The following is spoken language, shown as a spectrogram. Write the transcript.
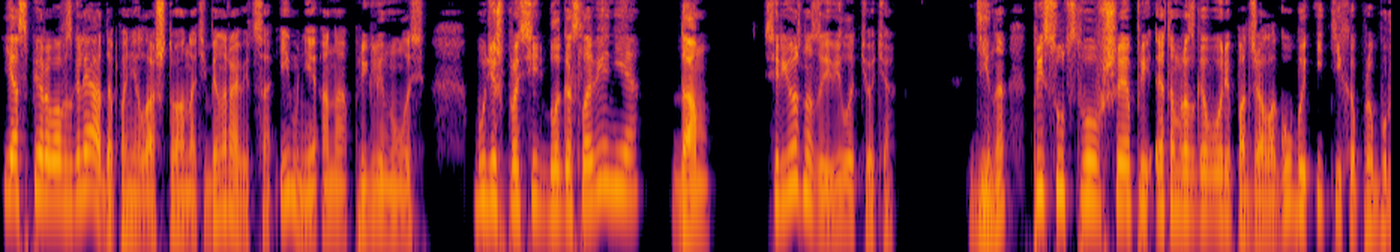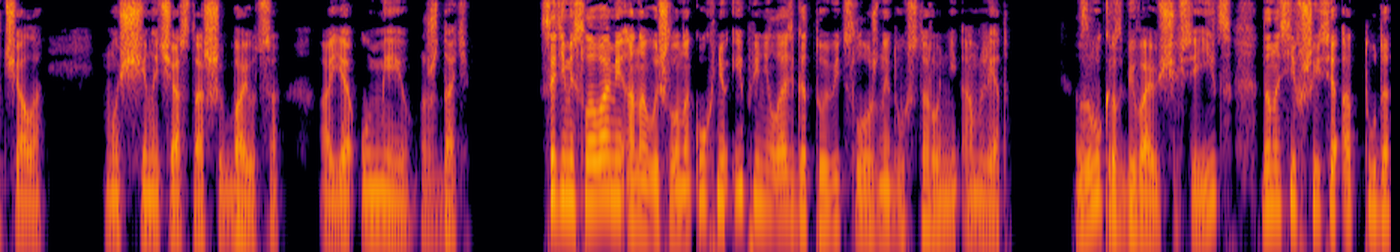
Я с первого взгляда поняла, что она тебе нравится, и мне она приглянулась. Будешь просить благословения? Дам. Серьезно заявила тетя. Дина, присутствовавшая при этом разговоре, поджала губы и тихо пробурчала. Мужчины часто ошибаются, а я умею ждать. С этими словами она вышла на кухню и принялась готовить сложный двухсторонний омлет. Звук разбивающихся яиц, доносившийся оттуда,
